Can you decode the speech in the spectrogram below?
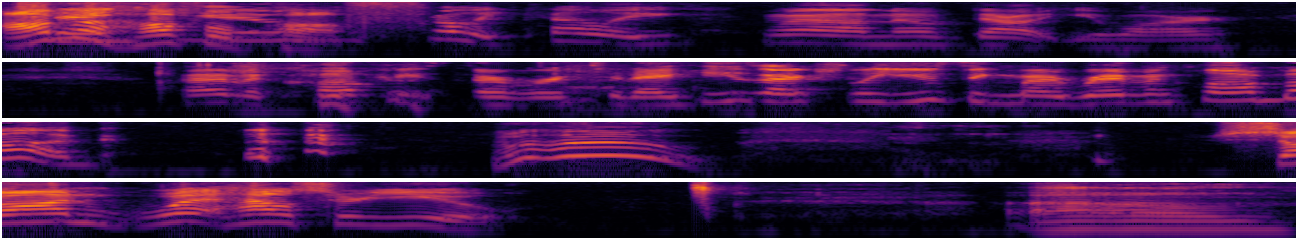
I'm a Thank you. Hufflepuff. Probably Kelly. Well, no doubt you are. I have a coffee server today. He's actually using my Ravenclaw mug. Woohoo!" Sean, what house are you? Um,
